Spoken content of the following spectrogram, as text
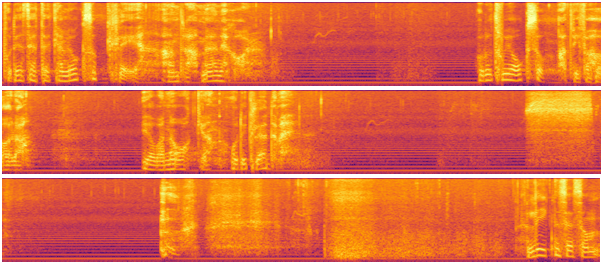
På det sättet kan vi också klä andra människor. Och då tror jag också att vi får höra. Jag var naken och du klädde mig. Liknelse som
